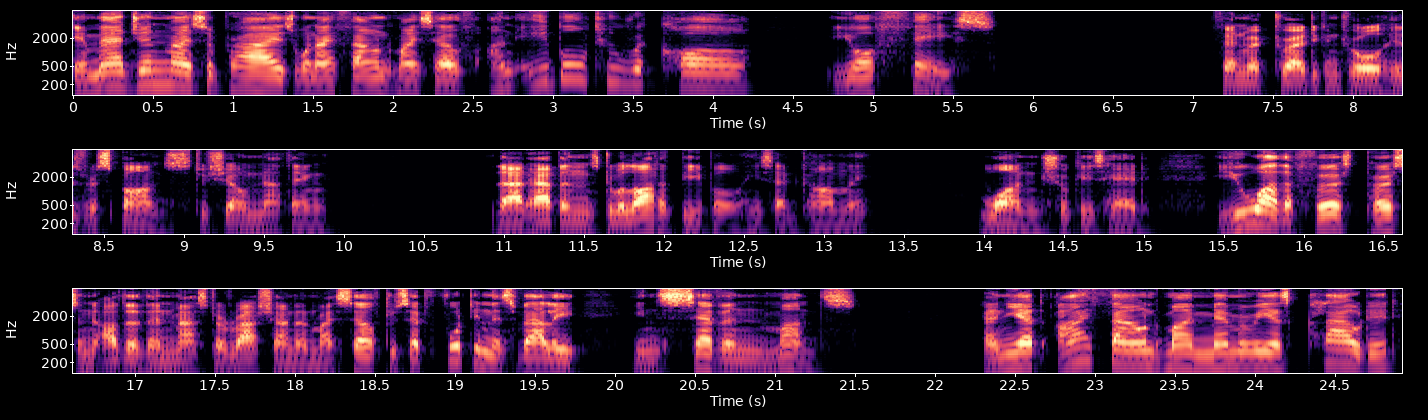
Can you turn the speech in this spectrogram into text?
Imagine my surprise when I found myself unable to recall your face. Fenwick tried to control his response, to show nothing. That happens to a lot of people, he said calmly. One shook his head. You are the first person other than Master Rashan and myself to set foot in this valley in seven months. And yet I found my memory as clouded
